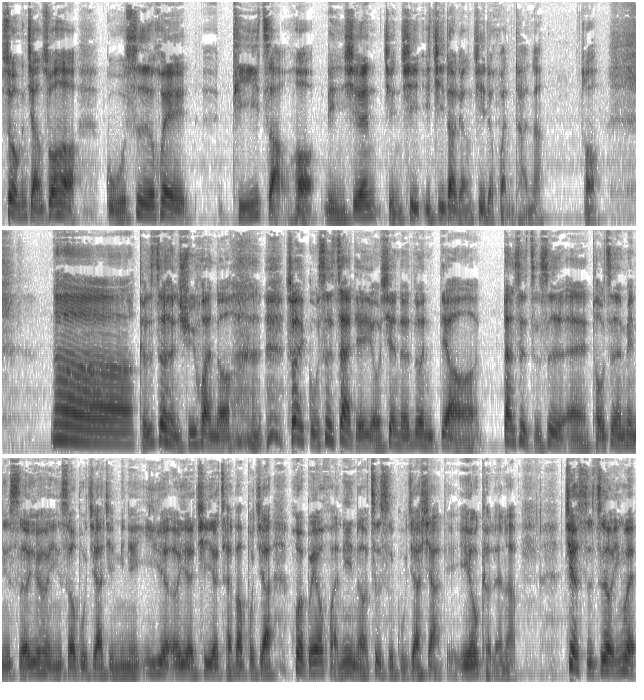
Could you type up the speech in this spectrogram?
所以我们讲说哈，股市会提早哈领先景气一季到两季的反弹呐，哦，那可是这很虚幻哦，所以股市再跌有限的论调啊，但是只是诶投资人面临十二月份营收不佳，及明年一月、二月、七月财报不佳，会不会有反应呢？致使股价下跌也有可能啊。届时只有因为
